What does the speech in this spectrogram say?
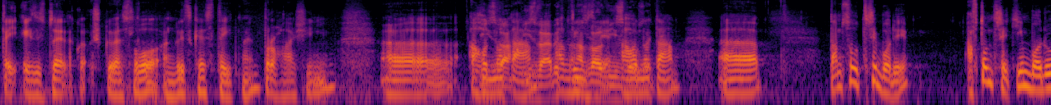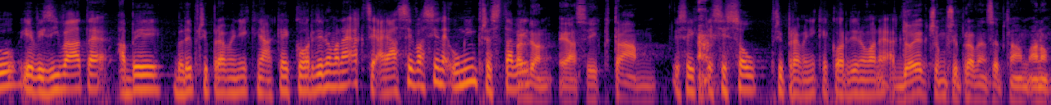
tady existuje takové ošklivé slovo anglické statement, prohlášením uh, a hodnotám. Výzva, výzva, a, nazval výzvou, a hodnotám. Uh, tam jsou tři body a v tom třetím bodu je vyzýváte, aby byli připraveni k nějaké koordinované akci. A já si vlastně neumím představit... Pardon, já se jich ptám. Jestli, jestli jsou připraveni ke koordinované akci. Kdo je k čemu připraven, se ptám, ano.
